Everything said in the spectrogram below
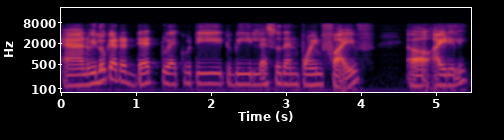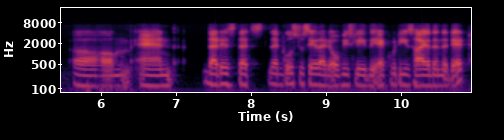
And we look at a debt to equity to be lesser than 0.5, uh, ideally. Um, and that is that's that goes to say that obviously the equity is higher than the debt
